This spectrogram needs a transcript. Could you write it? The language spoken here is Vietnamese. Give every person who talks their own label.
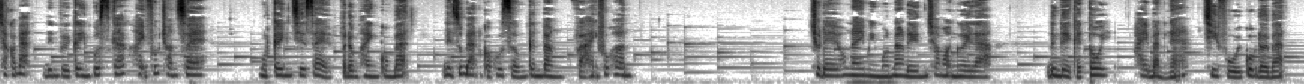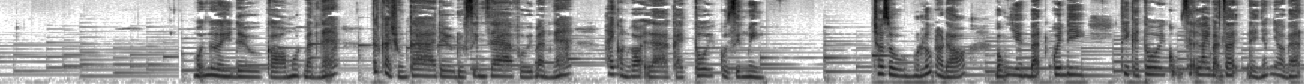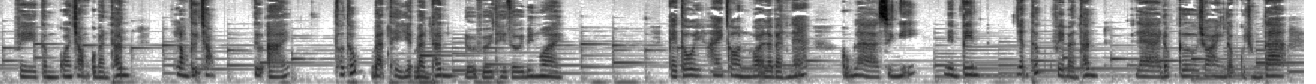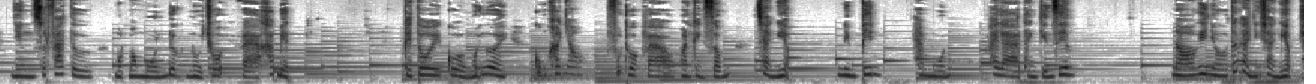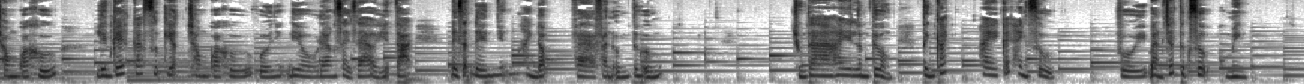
Speaker 1: Chào các bạn đến với kênh Postcard Hạnh phúc tròn xoe, Một kênh chia sẻ và đồng hành cùng bạn để giúp bạn có cuộc sống cân bằng và hạnh phúc hơn. Chủ đề hôm nay mình muốn mang đến cho mọi người là Đừng để cái tôi hay bản ngã chi phối cuộc đời bạn. Mỗi người đều có một bản ngã, Tất cả chúng ta đều được sinh ra với bản ngã hay còn gọi là cái tôi của riêng mình cho dù một lúc nào đó bỗng nhiên bạn quên đi, thì cái tôi cũng sẽ lay bạn dậy để nhắc nhở bạn về tầm quan trọng của bản thân, lòng tự trọng, tự ái. Thôi thúc bạn thể hiện bản thân đối với thế giới bên ngoài. Cái tôi hay còn gọi là bản ngã cũng là suy nghĩ, niềm tin, nhận thức về bản thân là động cơ cho hành động của chúng ta, nhưng xuất phát từ một mong muốn được nổi trội và khác biệt cái tôi của mỗi người cũng khác nhau, phụ thuộc vào hoàn cảnh sống, trải nghiệm, niềm tin, ham muốn hay là thành kiến riêng. Nó ghi nhớ tất cả những trải nghiệm trong quá khứ, liên kết các sự kiện trong quá khứ với những điều đang xảy ra ở hiện tại để dẫn đến những hành động và phản ứng tương ứng. Chúng ta hay lầm tưởng, tính cách hay cách hành xử với bản chất thực sự của mình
